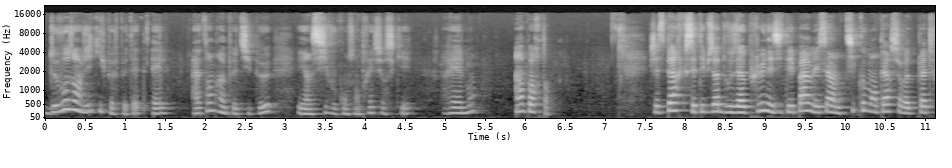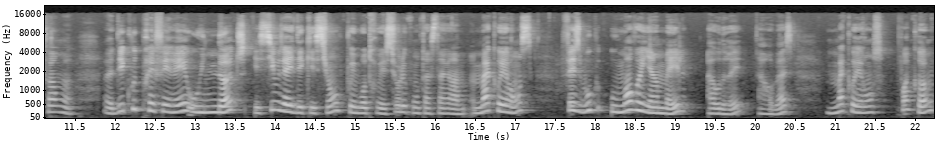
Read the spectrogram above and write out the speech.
de vos envies qui peuvent peut-être, elles, attendre un petit peu et ainsi vous concentrer sur ce qui est réellement important. J'espère que cet épisode vous a plu. N'hésitez pas à me laisser un petit commentaire sur votre plateforme euh, d'écoute préférée ou une note. Et si vous avez des questions, vous pouvez me retrouver sur le compte Instagram Ma Cohérence Facebook ou m'envoyer un mail à audrey.macohérence.com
